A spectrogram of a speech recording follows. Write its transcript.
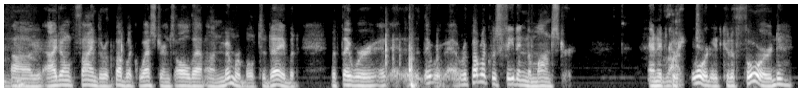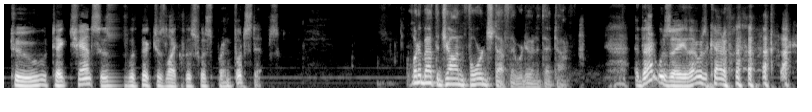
mm-hmm. Uh, I don't find the Republic westerns all that unmemorable today, but but they were they were Republic was feeding the monster, and it Right. could afford it could afford to take chances with pictures like this Whispering Footsteps. what about the John Ford stuff they were doing at that time? That was a that was a kind of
